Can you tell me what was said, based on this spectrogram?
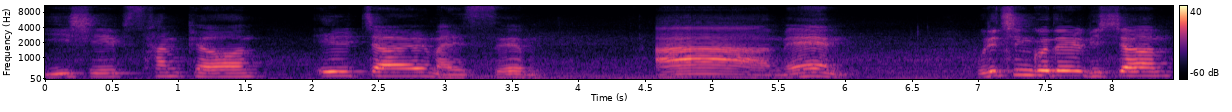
23편 1절 말씀. 아멘. 우리 친구들 미션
